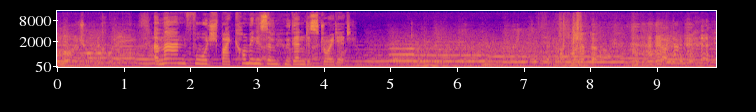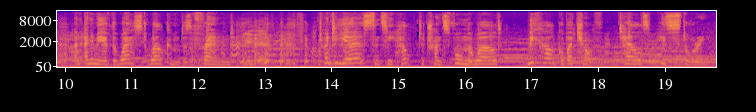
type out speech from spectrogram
A man forged by communism who then destroyed it. An enemy of the West welcomed as a friend. 20 years since he helped to transform the world, Mikhail Gorbachev tells his story.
